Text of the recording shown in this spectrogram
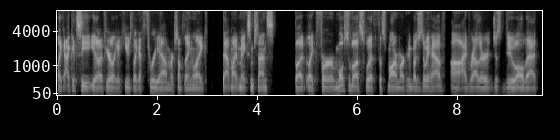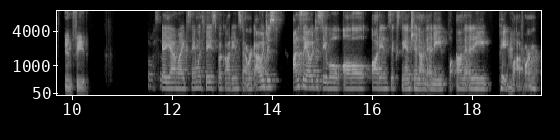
like I could see, you know, if you're like a huge like a 3M or something, like that might make some sense. But like for most of us with the smaller marketing budgets that we have, uh, I'd rather just do all that in feed. Awesome. Yeah, yeah, Mike. Same with Facebook Audience Network. I would just honestly, I would disable all audience expansion on any on any paid Mhm. platform.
